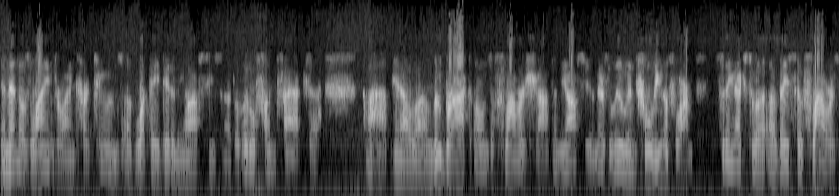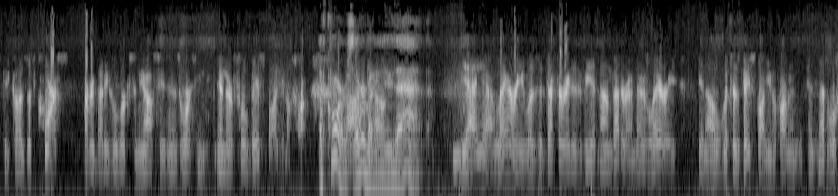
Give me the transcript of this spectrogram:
and then those line drawing cartoons of what they did in the off season or the little fun fact uh, uh, you know, uh, Lou Brock owns a flower shop in the off season. There's Lou in full uniform sitting next to a, a vase of flowers because, of course, everybody who works in the off season is working in their full baseball uniform. Of course, uh, everybody you know, knew that. Yeah, yeah. Larry was a decorated Vietnam veteran. There's Larry, you know, with his baseball uniform and, and medals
